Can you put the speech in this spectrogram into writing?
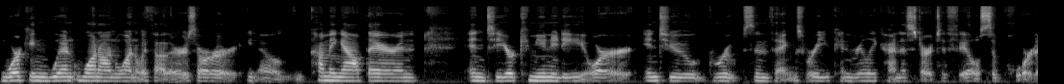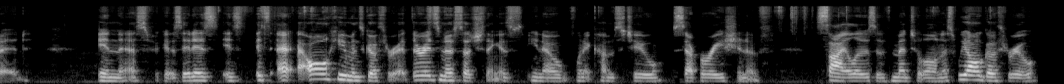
working one one on one with others or you know coming out there and into your community or into groups and things where you can really kind of start to feel supported in this because it is is it's all humans go through it. There is no such thing as you know when it comes to separation of silos of mental illness. We all go through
